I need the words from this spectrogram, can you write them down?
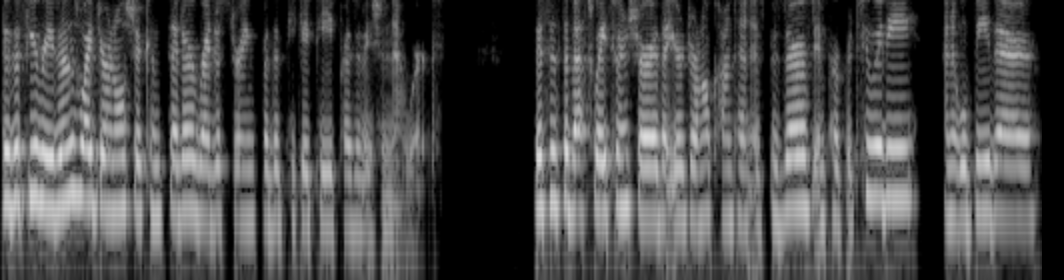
There's a few reasons why journals should consider registering for the PKP Preservation Network. This is the best way to ensure that your journal content is preserved in perpetuity and it will be there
